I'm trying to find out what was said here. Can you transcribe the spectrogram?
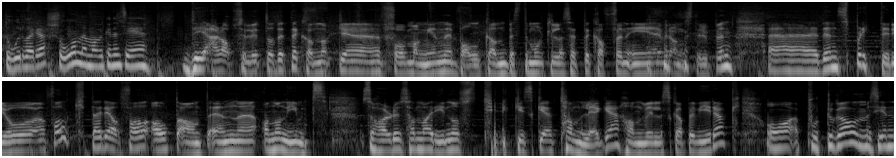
Stor variasjon, det må vi kunne si. Det er det absolutt, og dette kan nok eh, få mange en Balkan-bestemor til å sette kaffen i vrangstrupen. Eh, den splitter jo folk. Det er iallfall alt annet enn eh, anonymt. Så har du San Marinos tyrkiske tannlege, han vil skape virak. Og Portugal med sin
